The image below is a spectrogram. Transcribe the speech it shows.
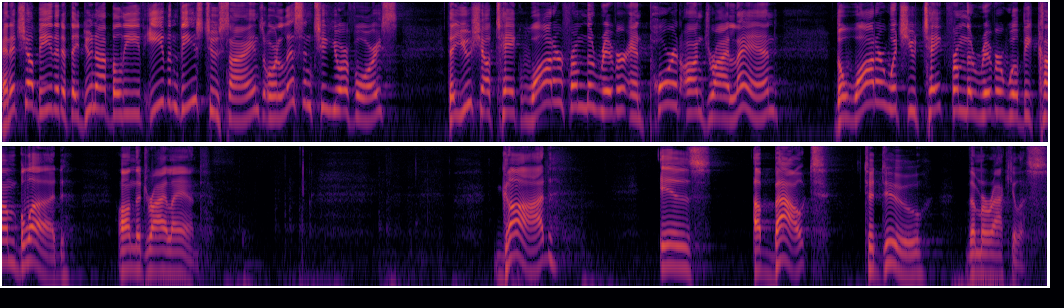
And it shall be that if they do not believe even these two signs or listen to your voice, that you shall take water from the river and pour it on dry land. The water which you take from the river will become blood on the dry land. God is about to do the miraculous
